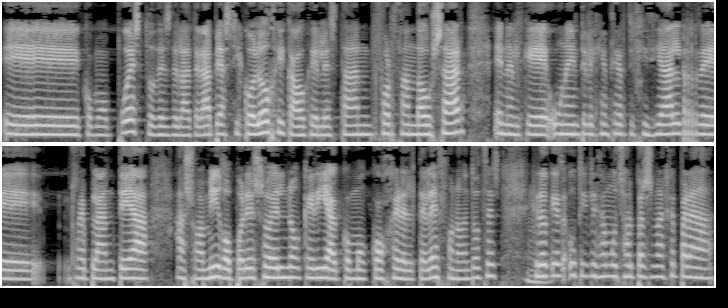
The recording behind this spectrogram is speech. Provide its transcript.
eh, como puesto desde la terapia psicológica o que le están forzando a usar en el que una inteligencia artificial re, replantea a su amigo, por eso él no quería como coger el teléfono. Entonces, mm. creo que utiliza mucho al personaje para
